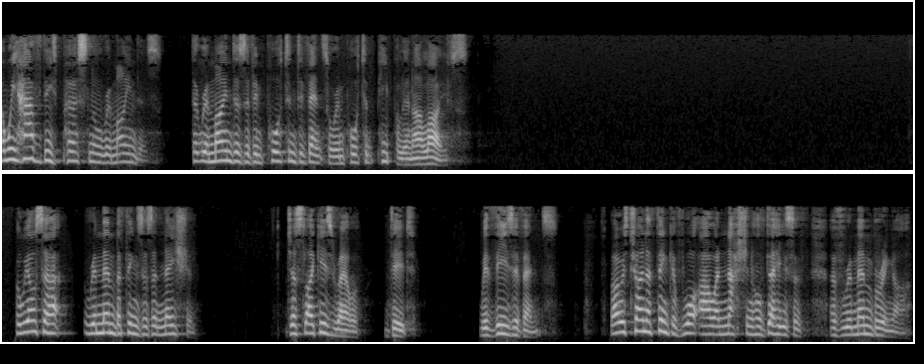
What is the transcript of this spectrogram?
And we have these personal reminders that remind us of important events or important people in our lives. But we also remember things as a nation, just like Israel did with these events. But I was trying to think of what our national days of, of remembering are.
